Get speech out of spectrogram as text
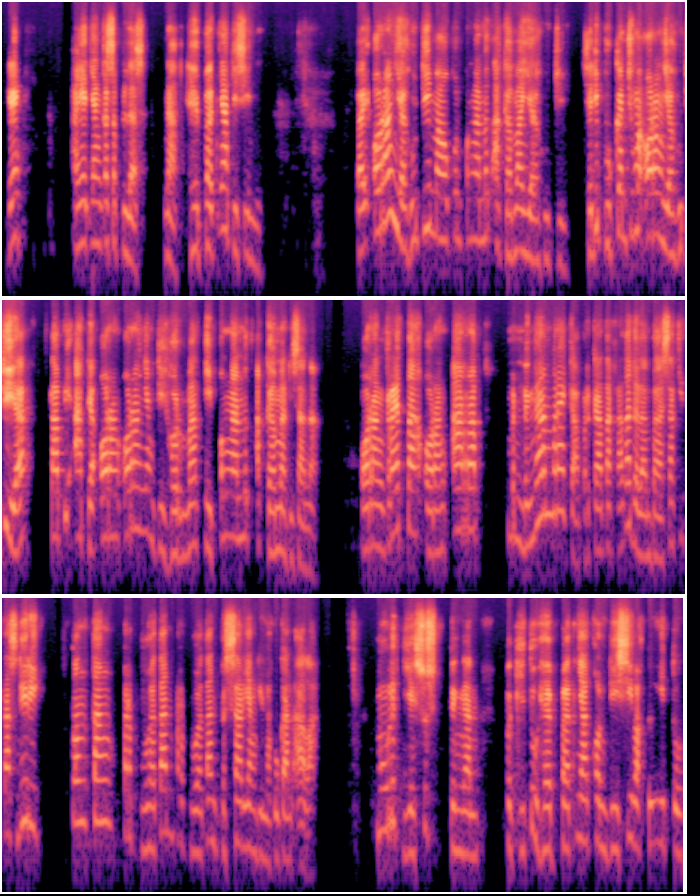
Oke, ayat yang ke-11. Nah, hebatnya di sini. Baik orang Yahudi maupun penganut agama Yahudi. Jadi bukan cuma orang Yahudi ya, tapi ada orang-orang yang dihormati, penganut agama di sana. Orang Kreta, orang Arab, mendengar mereka berkata-kata dalam bahasa kita sendiri tentang perbuatan-perbuatan besar yang dilakukan Allah. Murid Yesus dengan begitu hebatnya kondisi waktu itu,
